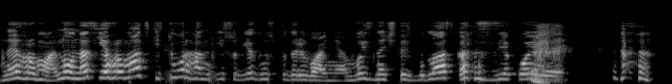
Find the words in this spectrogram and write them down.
Не громад. Ну, у нас є громадськість, орган і суб'єкт господарювання. Визначтесь, будь ласка, з якої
